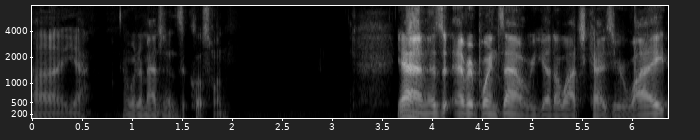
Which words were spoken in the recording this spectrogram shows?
uh, yeah, I would imagine it's a close one. Yeah, and as Everett points out, we got to watch Kyzir White.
